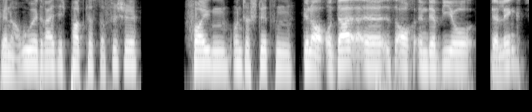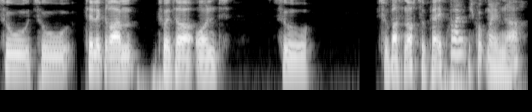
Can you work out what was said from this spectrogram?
Genau, UE30 Podcast Official. Folgen, unterstützen. Genau, und da äh, ist auch in der Bio der Link zu, zu Telegram, Twitter und zu zu was noch? Zu PayPal? Ich guck mal eben nach.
